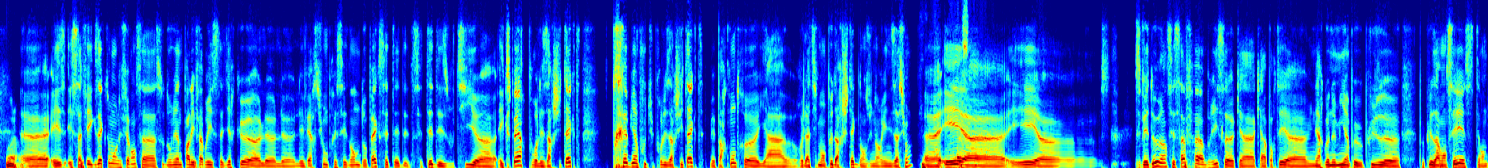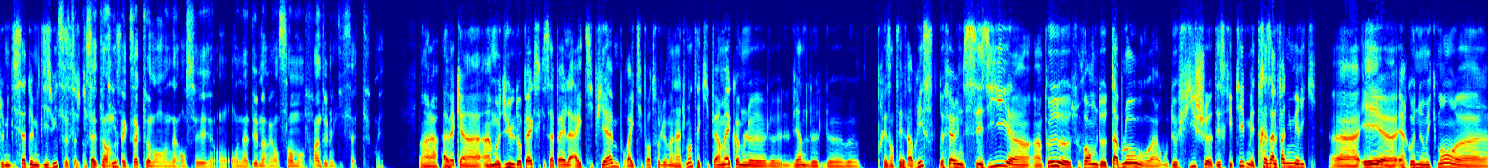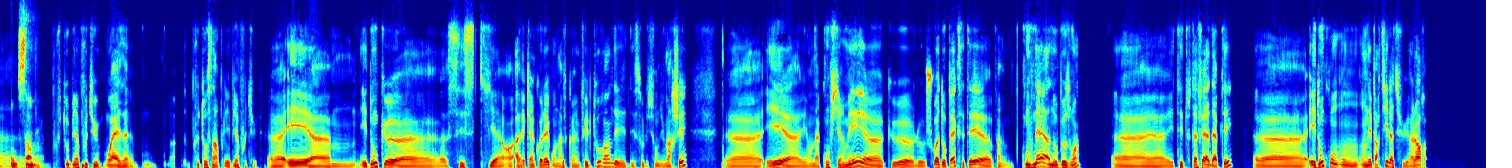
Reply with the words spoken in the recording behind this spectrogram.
Voilà. Et, et, ça fait exactement référence à ce dont vient de parler Fabrice, c'est-à-dire que le, le, les versions précédentes d'OPEX, c'était des outils experts pour les architectes très bien foutu pour les architectes, mais par contre, il y a relativement peu d'architectes dans une organisation. et et SV2, hein, c'est ça, Fabrice, qui a, qui, a, apporté une ergonomie un peu plus, un peu plus avancée. C'était en 2017-2018. C'est exactement. On a, on, on a démarré ensemble en fin 2017. Oui. Voilà, avec un, un module d'OPEX qui s'appelle ITPM pour IT Portfolio Management et qui permet, comme le, le vient de le, le présenter Fabrice, de faire une saisie euh, un peu euh, sous forme de tableau ou, ou, de fiches descriptives, mais très alphanumérique euh, et euh, ergonomiquement donc simple, plutôt bien foutu. Ouais, plutôt simple et bien foutu. et, et donc c'est ce qui, avec un collègue, on a quand même fait le tour hein, des, des, solutions du marché et, et, on a confirmé que le choix d'OPEX était, enfin, convenait à nos besoins. était tout à fait adapté euh, et donc, on, on est parti là-dessus. Alors,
